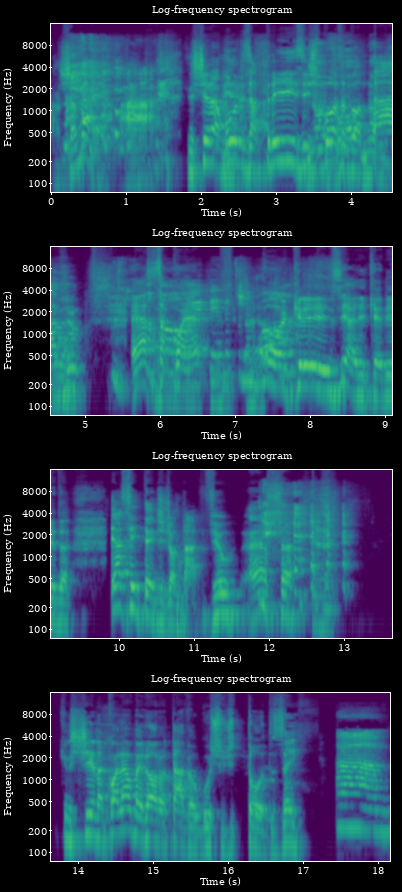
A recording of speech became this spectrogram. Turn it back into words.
ah, chama ela. Ah, Cristina Mures, atriz, esposa vou, do Otávio. Essa Oi, conhece. Pedro, tudo bom? Oi, Cris. E aí, querida? Essa entende de Otávio, viu? Essa. Cristina, qual é o melhor Otávio Augusto de todos, hein? Ah,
